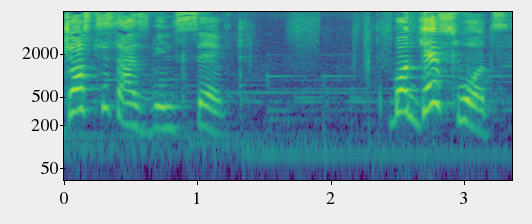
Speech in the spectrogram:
justice has been served. But guess what?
